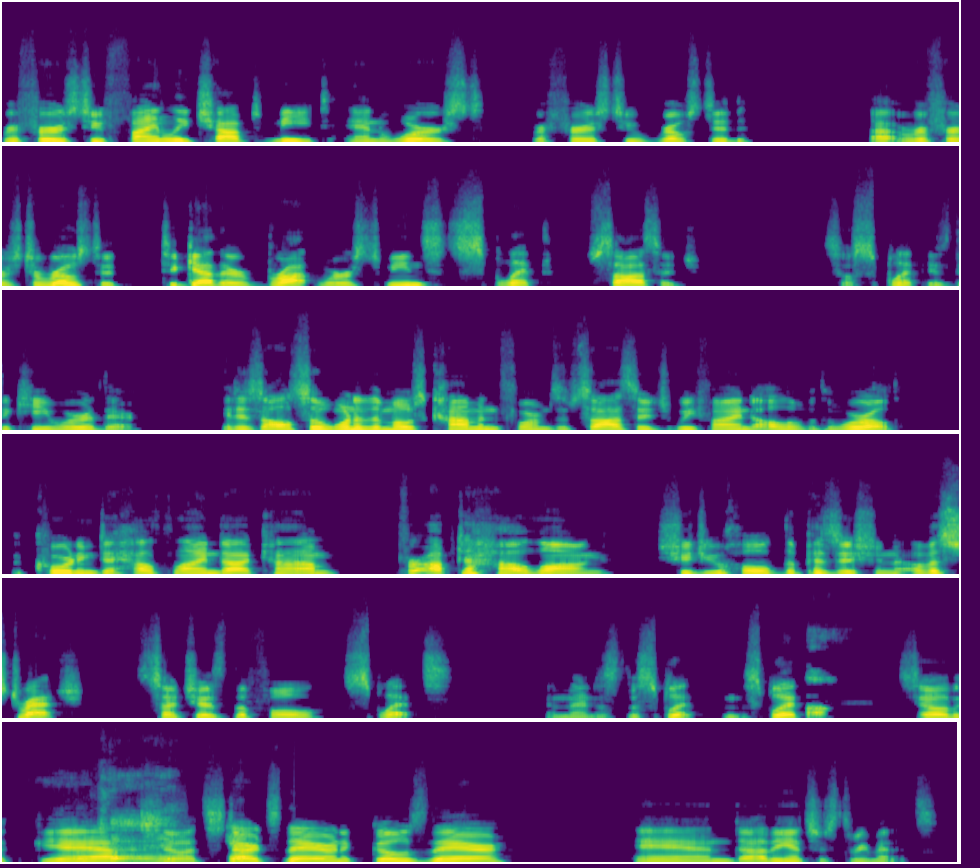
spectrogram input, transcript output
refers to finely chopped meat and wurst refers to roasted uh, refers to roasted. Together, bratwurst means split sausage. So split is the key word there. It is also one of the most common forms of sausage we find all over the world. According to healthline.com, for up to how long should you hold the position of a stretch, such as the full splits? And then it's the split and the split. Oh. So the, yeah, okay. so it starts yep. there and it goes there, and uh, the answer is three minutes.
